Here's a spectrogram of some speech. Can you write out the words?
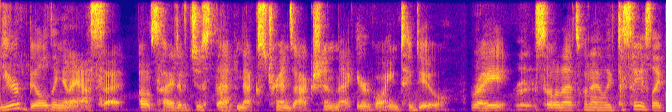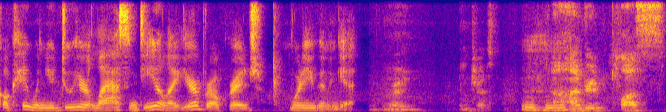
you're building an asset outside of just that next transaction that you're going to do right Right. so that's what i like to say is like okay when you do your last deal at your brokerage what are you going to get right. Interesting. Mm-hmm. A hundred plus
